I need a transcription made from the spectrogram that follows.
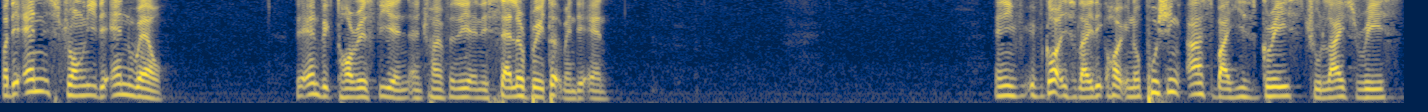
But they end strongly, they end well. They end victoriously and, and triumphantly, and it's celebrated when they end. And if, if God is like you know, pushing us by His grace through life's race,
